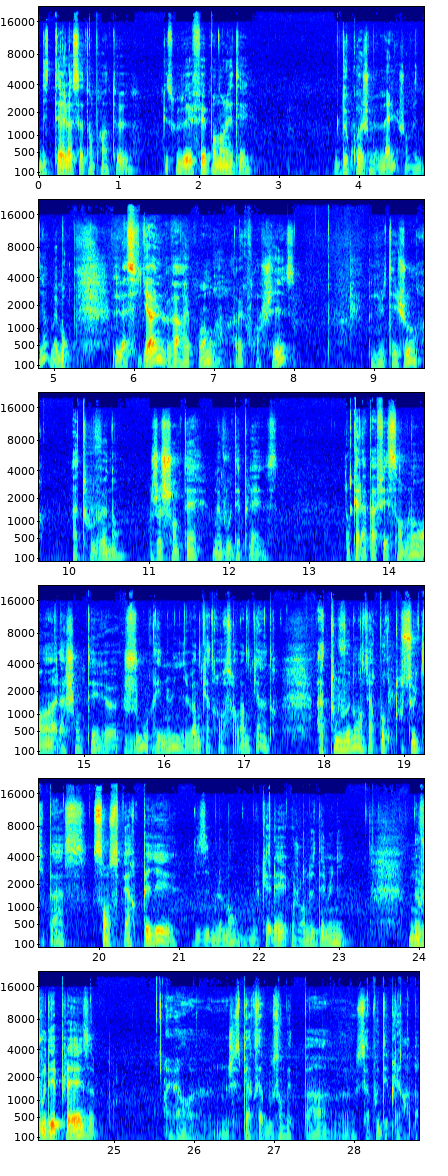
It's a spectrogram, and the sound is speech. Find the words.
dit-elle à cette emprunteuse. Qu'est-ce que vous avez fait pendant l'été? De quoi je me mêle, j'ai envie de dire. Mais bon, la cigale va répondre avec franchise. Nuit et jour, à tout venant, je chantais, ne vous déplaise. Donc elle n'a pas fait semblant, hein, elle a chanté euh, jour et nuit, 24 heures sur 24, à tout venant, c'est-à-dire pour tous ceux qui passent, sans se faire payer, visiblement, vu qu'elle est aujourd'hui démunie. Ne vous déplaise, euh, j'espère que ça ne vous embête pas, euh, ça ne vous déplaira pas.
